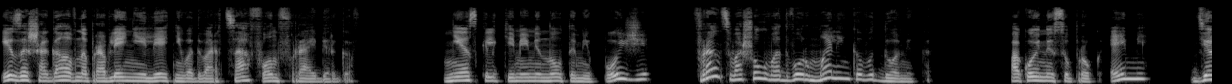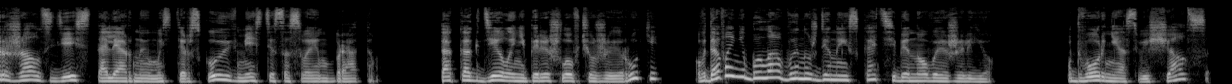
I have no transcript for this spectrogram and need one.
и зашагал в направлении летнего дворца фон Фрайбергов. Несколькими минутами позже Франц вошел во двор маленького домика. Покойный супруг Эмми держал здесь столярную мастерскую вместе со своим братом. Так как дело не перешло в чужие руки, вдова не была вынуждена искать себе новое жилье. Двор не освещался,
